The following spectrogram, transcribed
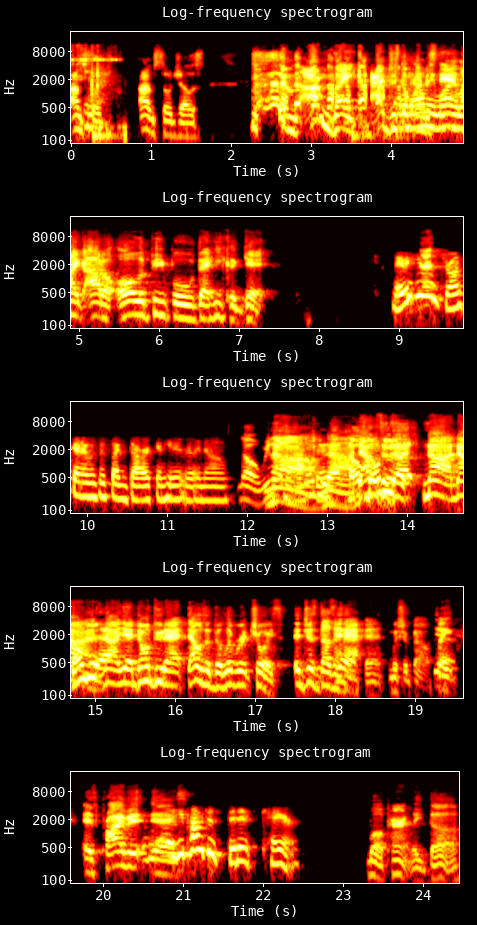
I'm so I'm so jealous. I'm, I'm like, I just don't understand. one. Like, out of all the people that he could get, Maybe he was drunk and it was just like dark and he didn't really know. No, we're nah, not. Don't do nah, that. That don't do a, that. Nah, nah, Don't do that. nah. Yeah, don't do that. That was a deliberate choice. It just doesn't Yeah. happen with Chappelle. Yeah. Like, as private Yeah, as He probably just didn't care. well, apparently, duh.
